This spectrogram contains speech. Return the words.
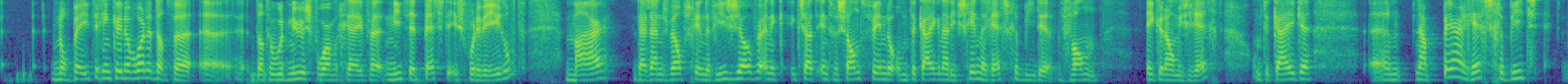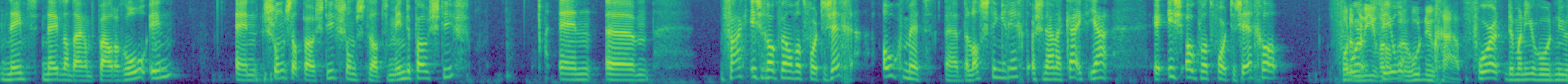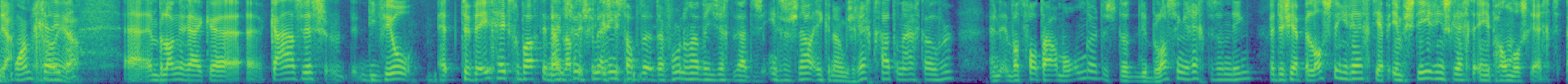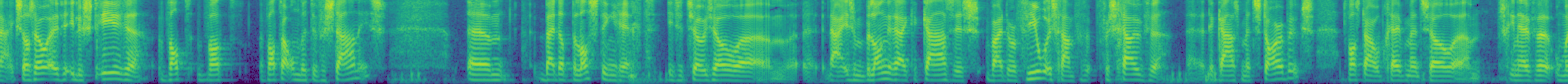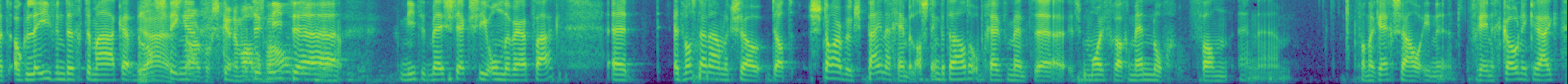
nog beter in kunnen worden. Dat, we, eh, dat hoe het nu is vormgegeven niet het beste is voor de wereld. Maar daar zijn dus wel verschillende visies over. En ik, ik zou het interessant vinden om te kijken naar die verschillende rechtsgebieden van economisch recht. Om te kijken, ehm, nou per rechtsgebied neemt Nederland daar een bepaalde rol in. En soms dat positief, soms dat minder positief. En ehm, vaak is er ook wel wat voor te zeggen. Ook met eh, belastingrecht. Als je daarnaar kijkt, ja, er is ook wat voor te zeggen. Voor de manier hoe het nu gaat. voor de manier hoe het nu is Ja. vormgegeven. Oh, Eh, een belangrijke eh, casus die veel eh, teweeg heeft gebracht in Nou, Nederland. misschien is, één is stap da- daarvoor nog, want je zegt dat is internationaal economisch recht gaat er dan eigenlijk over. En, en wat valt daar allemaal onder? Dus dat, de belastingrecht is dat een ding? Dus je hebt belastingrecht, je hebt investeringsrecht en je hebt handelsrecht. Nou, ik zal zo even illustreren wat, wat, wat daaronder te verstaan is. Ehm, bij dat belastingrecht is het sowieso eh, nou, is een belangrijke casus waardoor veel is gaan ver- verschuiven. Eh, de casus met Starbucks. Het was daar op een gegeven moment zo, ehm, misschien even om het ook levendig te maken. Belastingen. Starbucks kennen we het is allemaal, niet, eh, ja. niet het meest sexy onderwerp vaak. Eh, het was daar namelijk zo dat Starbucks bijna geen belasting betaalde. Op een gegeven moment is een mooi fragment nog van een, van een rechtszaal in het Verenigd Koninkrijk.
